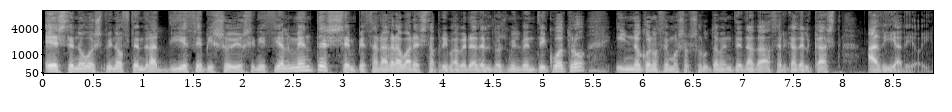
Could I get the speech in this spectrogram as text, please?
Este nuevo spin-off tendrá 10 episodios inicialmente, se empezará a grabar esta primavera del 2024 y no conocemos absolutamente nada acerca del cast a día de hoy.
